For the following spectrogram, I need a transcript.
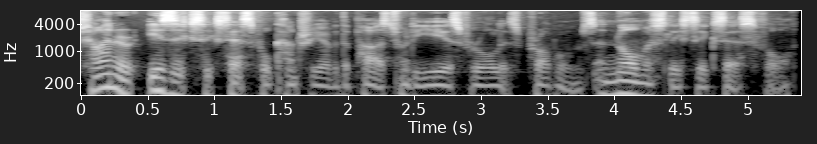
China is a successful country over the past 20 years for all its problems, enormously successful.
